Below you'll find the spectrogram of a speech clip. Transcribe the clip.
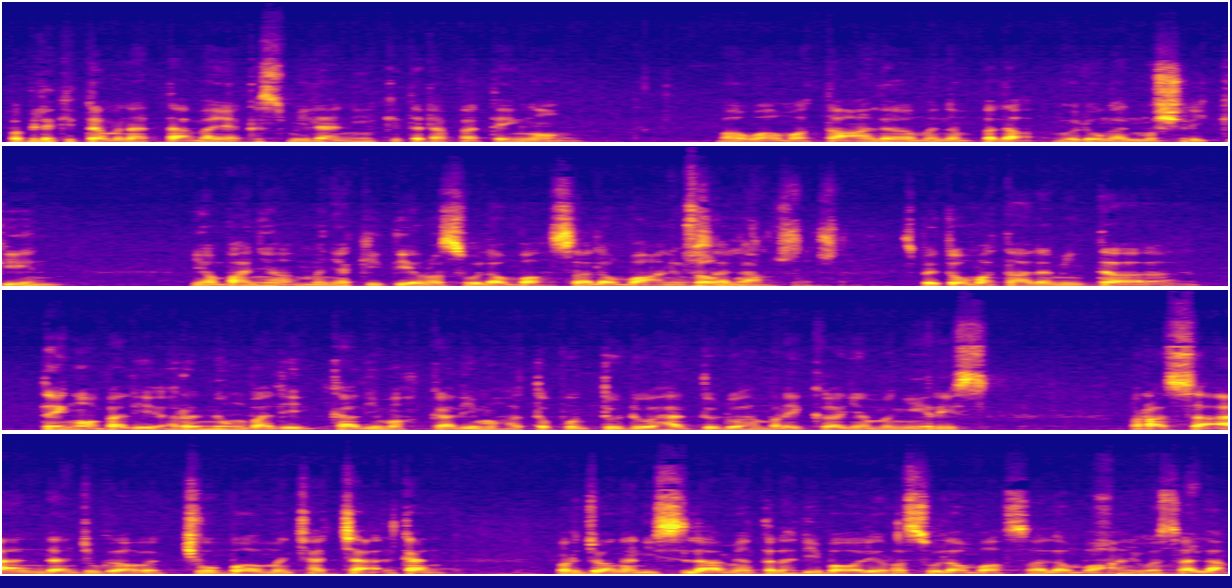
Apabila kita menatap ayat ke-9 ni kita dapat tengok bahawa Allah Taala menempelak golongan musyrikin yang banyak menyakiti Rasulullah sallallahu alaihi wasallam. Sebab itu Allah Taala minta tengok balik, renung balik kalimah-kalimah ataupun tuduhan-tuduhan mereka yang mengiris perasaan dan juga cuba mencacatkan perjuangan Islam yang telah dibawa oleh Rasulullah sallallahu alaihi wasallam.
